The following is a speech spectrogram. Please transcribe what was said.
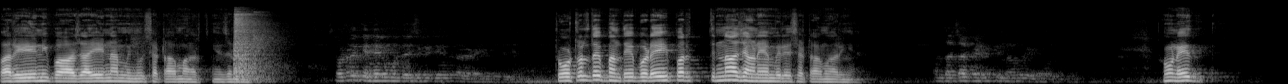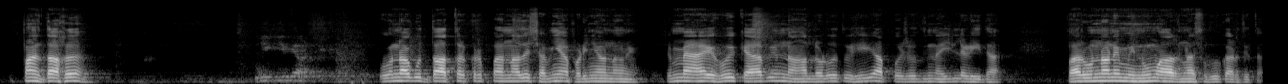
ਪਰ ਇਹ ਨਹੀਂ ਬਾਜ ਆਏ ਇਹਨਾਂ ਮੈਨੂੰ ਸੱਟਾਂ ਮਾਰਤੀਆਂ ਜਨਾਬ ਟੋਟਲ ਕਿੰਨੇ ਕੁ ਮੁੰਡੇ ਸੀਗੇ ਜਿਹਨਾਂ ਨਾਲ ਲੜਾਈ ਹੋਈ? ਟੋਟਲ ਤੇ ਬੰਦੇ ਬੜੇ ਸੀ ਪਰ ਤਿੰਨਾਂ ਜਾਣਿਆਂ ਮੇਰੇ ਸੱਟਾਂ ਮਾਰੀਆਂ। ਅੰਦਾਜ਼ਾ ਫਿਰ ਕਿੰਨਾ ਹੋਏਗਾ? ਹੁਣ ਇਹ ਪੰਜ ਦਸ। ਕੀ ਕੀ ਹਥਿਆਰ ਸੀਗੇ ਉਹਨਾਂ ਕੋਲ ਦਾਤਰ ਕਿਰਪਾਨਾਂ ਦੇ ਛਵੀਆਂ ਫੜੀਆਂ ਉਹਨਾਂ ਨੇ। ਤੇ ਮੈਂ ਇਹੋ ਹੀ ਕਿਹਾ ਵੀ ਨਾ ਲੜੋ ਤੁਸੀਂ ਆਪੋ ਚ ਉਹਦੀ ਨਹੀਂ ਲੜੀਦਾ। ਪਰ ਉਹਨਾਂ ਨੇ ਮੈਨੂੰ ਮਾਰਨਾ ਸ਼ੁਰੂ ਕਰ ਦਿੱਤਾ।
